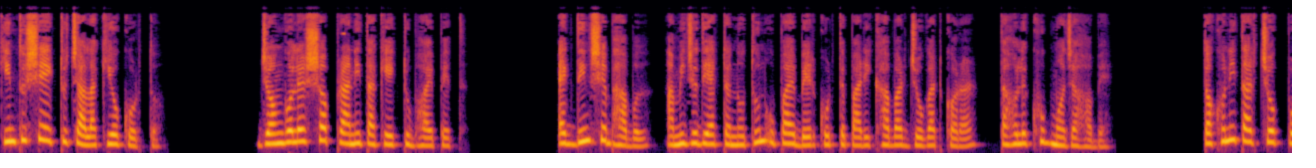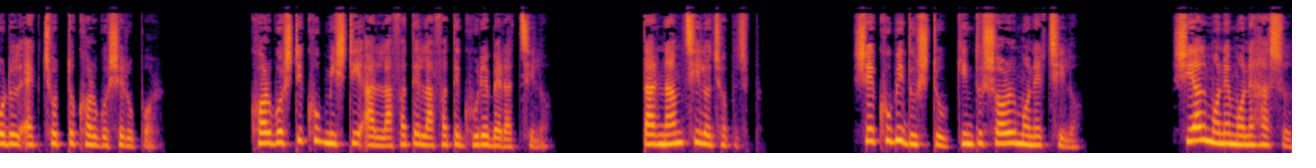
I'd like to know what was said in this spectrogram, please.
কিন্তু সে একটু চালাকিও করত। জঙ্গলের সব প্রাণী তাকে একটু ভয় পেত। একদিন সে ভাবল, আমি যদি একটা নতুন উপায় বের করতে পারি খাবার জোগাড় করার, তাহলে খুব মজা হবে। তখনই তার চোখ পড়ল এক ছোট্ট খরগোশের উপর। খরগোশটি খুব মিষ্টি আর লাফাতে লাফাতে ঘুরে বেড়াচ্ছিল। তার নাম ছিল ঝপঝপ। সে খুবই দুষ্টু, কিন্তু সরল মনের ছিল। শিয়াল মনে মনে হাসল।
